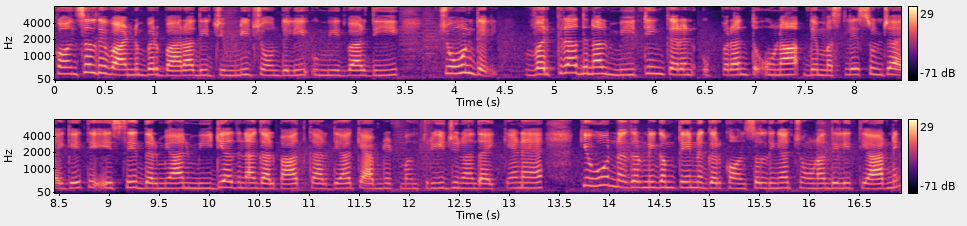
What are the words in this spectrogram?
ਕੌਂਸਲ ਦੇ ਵਾਰਡ ਨੰਬਰ 12 ਦੀ ਜਿਮਨੀ ਚੋਣ ਦੇ ਲਈ ਉਮੀਦਵਾਰ ਦੀ ਚੋਣ ਦੇ ਲਈ ਵਰਕਰਾਂ ਦੇ ਨਾਲ ਮੀਟਿੰਗ ਕਰਨ ਉਪਰੰਤ ਉਹਨਾਂ ਦੇ ਮਸਲੇ ਸੁਲਝਾਏ ਗਏ ਅਤੇ ਇਸੇ ਦਰਮਿਆਨ ਮੀਡੀਆ ਦੇ ਨਾਲ ਗੱਲਬਾਤ ਕਰਦਿਆਂ ਕੈਬਨਿਟ ਮੰਤਰੀ, ਜਿਨ੍ਹਾਂ ਦਾ ਇਹ ਕਹਿਣਾ ਹੈ ਕਿ ਉਹ ਨਗਰ ਨਿਗਮ ਤੇ ਨਗਰ ਕੌਂਸਲ ਦੀਆਂ ਚੋਣਾਂ ਦੇ ਲਈ ਤਿਆਰ ਨੇ।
